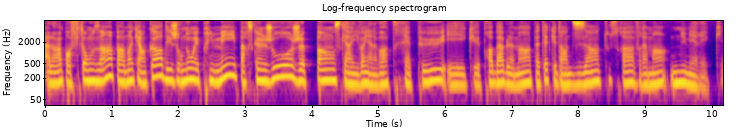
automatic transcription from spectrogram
Alors, profitons-en pendant qu'il y a encore des journaux imprimés, parce qu'un jour, je pense qu'il va y en avoir très peu et que probablement, peut-être que dans dix ans, tout sera vraiment numérique.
